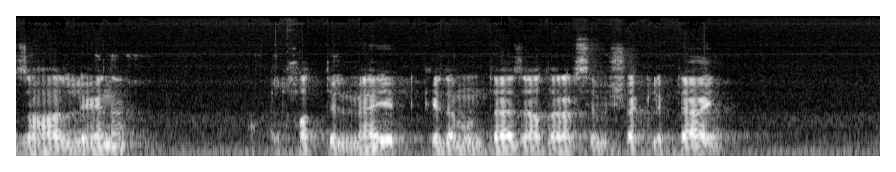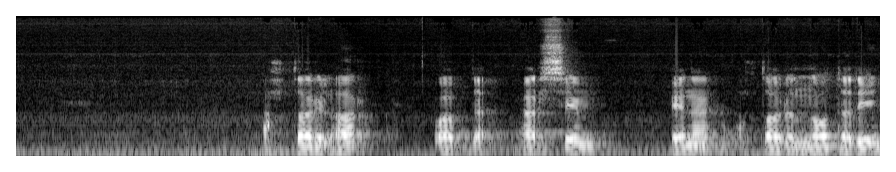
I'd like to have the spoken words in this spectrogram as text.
ظهر لي هنا. الخط المايل كده ممتاز أقدر أرسم الشكل بتاعي. أختار ال arc وأبدأ أرسم هنا أختار النقطة دي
